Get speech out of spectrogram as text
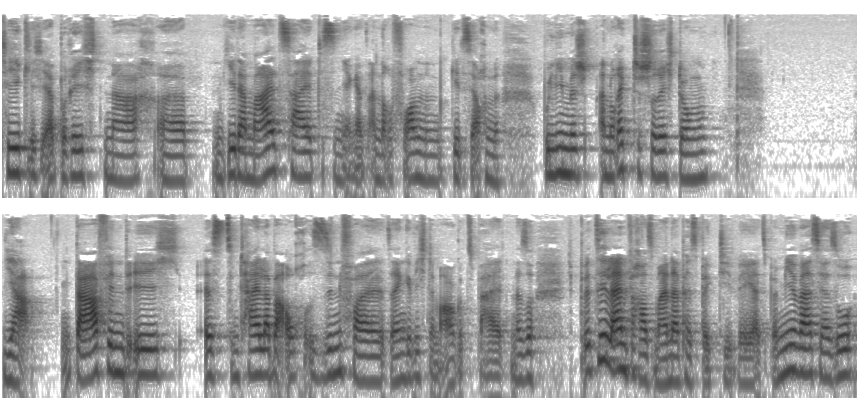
täglich erbricht nach äh, jeder Mahlzeit, das sind ja ganz andere Formen, dann geht es ja auch in eine bulimisch-anorektische Richtung. Ja, da finde ich es zum Teil aber auch sinnvoll, sein Gewicht im Auge zu behalten. Also erzähle einfach aus meiner Perspektive jetzt. Bei mir war es ja so,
